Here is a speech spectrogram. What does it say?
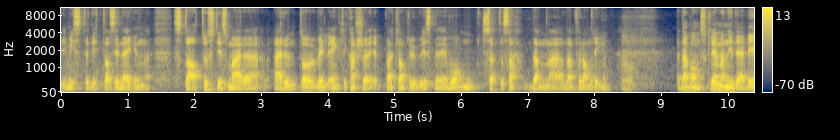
de, mister litt av sin egen status, de som er, er, rundt, og vil egentlig kanskje på et eller annet ubevisst nivå motsette seg den, den forandringen. Det er vanskelig, men idet vi,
